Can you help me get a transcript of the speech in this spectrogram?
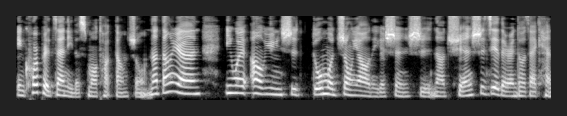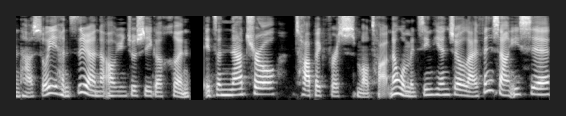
incorporate 在你的 small talk 当中。那当然，因为奥运是多么重要的一个盛事，那全世界的人都在看它，所以很自然的奥运就是一个很 it's a natural topic for small talk。那我们今天就来分享一些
